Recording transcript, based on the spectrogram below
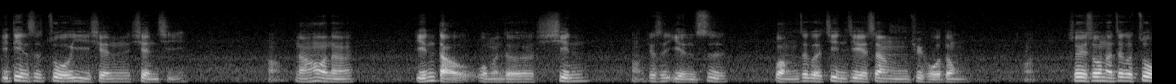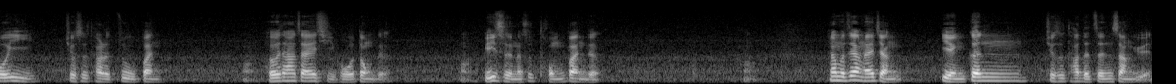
一定是作意先现起，哦，然后呢，引导我们的心，哦，就是眼视往这个境界上去活动。啊所以说呢，这个作意就是他的助伴，和他在一起活动的，啊彼此呢是同伴的。那么这样来讲，眼根就是他的真上缘，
